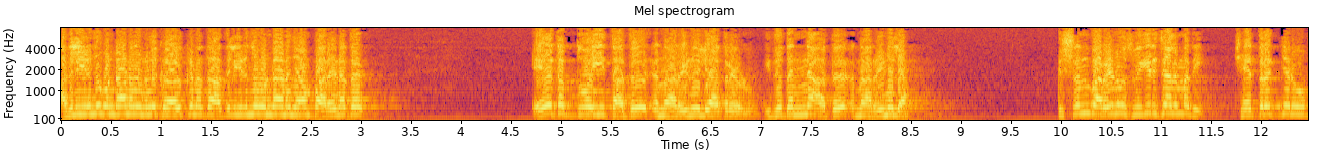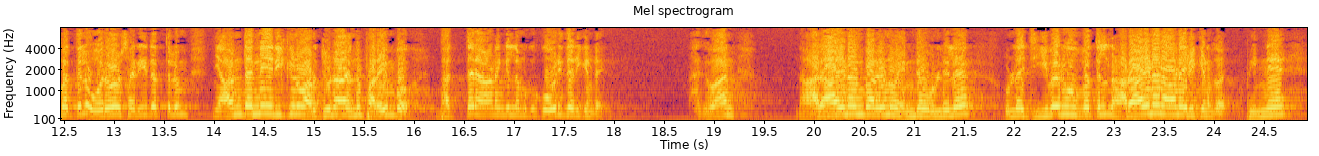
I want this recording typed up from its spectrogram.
അതിലിരുന്നു കൊണ്ടാണ് നിങ്ങൾ കേൾക്കുന്നത്. അതിലിരുന്നു കൊണ്ടാണ് ഞാൻ പറയണത്. ഏതദ്വൈ തത് എന്ന് അറിയണില്ല അത്രയേ ഉള്ളൂ. ഇത് തന്നെ അത് എന്ന് അറിയണില്ല. കൃഷ്ണൻ പറയണു സ്വീകരിച്ചാലും മതി. ക്ഷേത്രജ്ഞ രൂപത്തിൽ ഓരോ ശരീരത്തിലും ഞാൻ തന്നെ ഇരിക്കണു അർജുന എന്ന് പറയുമ്പോ ഭക്തനാണെങ്കിൽ നമുക്ക് കോരി ധരിക്കണ്ടേ? ഭഗവാൻ നാരായണൻ പറയണു എന്റെ ഉള്ളിൽ ഉള്ള ജീവരൂപത്തിൽ നാരായണനാണ് ഇരിക്കുന്നത് പിന്നെ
